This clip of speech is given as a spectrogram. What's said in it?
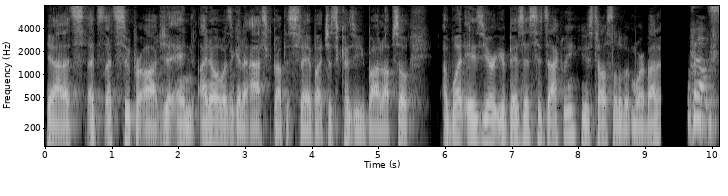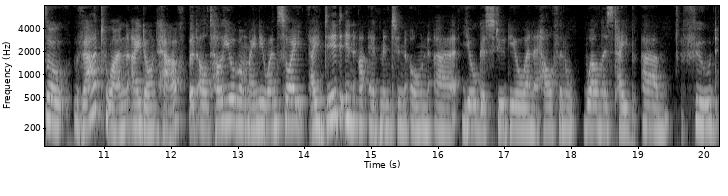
Yeah, that's that's that's super odd. And I know I wasn't going to ask about this today, but just because you brought it up, so uh, what is your your business exactly? Can you just tell us a little bit more about it? Well, so that one I don't have, but I'll tell you about my new one. So I, I did in Edmonton own a yoga studio and a health and wellness type um, food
